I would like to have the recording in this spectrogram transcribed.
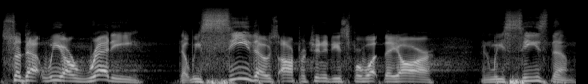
so that we are ready, that we see those opportunities for what they are, and we seize them.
